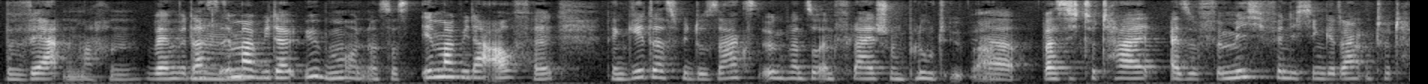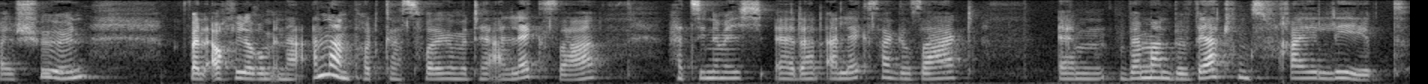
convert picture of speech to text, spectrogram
Bewerten machen. Wenn wir das mhm. immer wieder üben und uns das immer wieder auffällt, dann geht das, wie du sagst, irgendwann so in Fleisch und Blut über. Ja. Was ich total, also für mich finde ich den Gedanken total schön, weil auch wiederum in einer anderen Podcast-Folge mit der Alexa hat sie nämlich, äh, da hat Alexa gesagt, ähm, wenn man bewertungsfrei lebt,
